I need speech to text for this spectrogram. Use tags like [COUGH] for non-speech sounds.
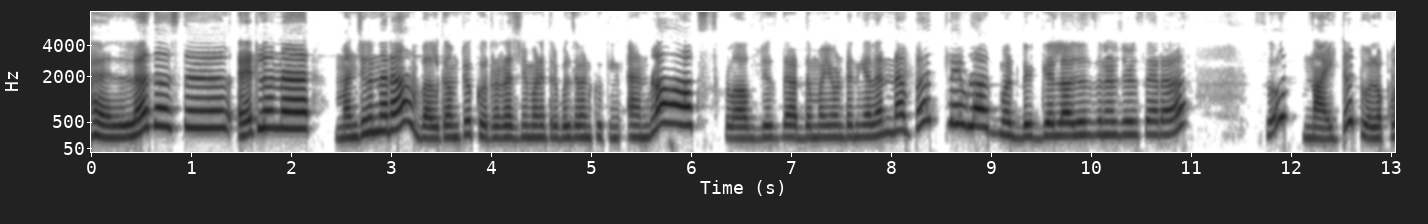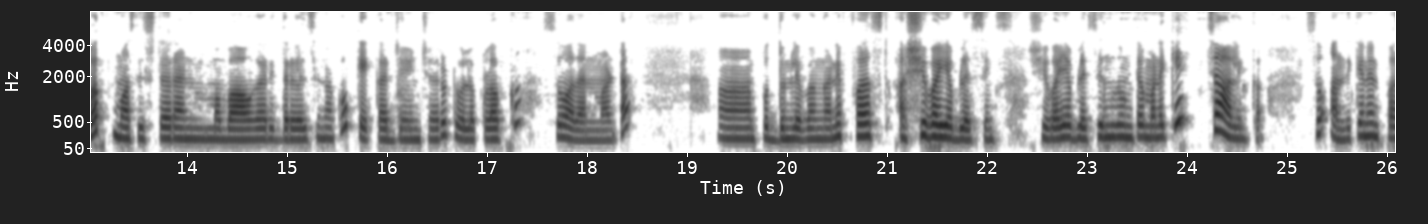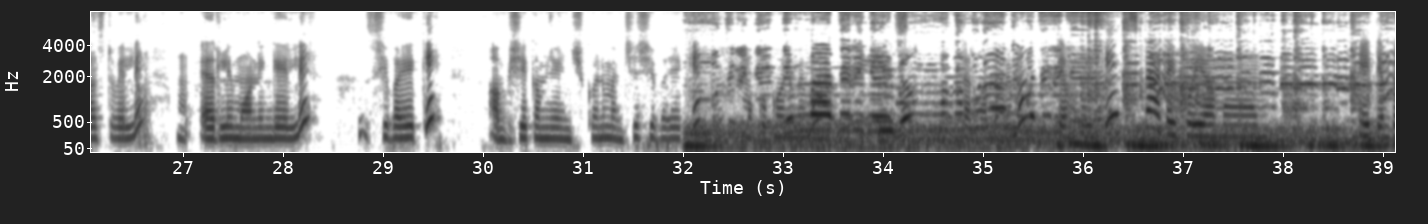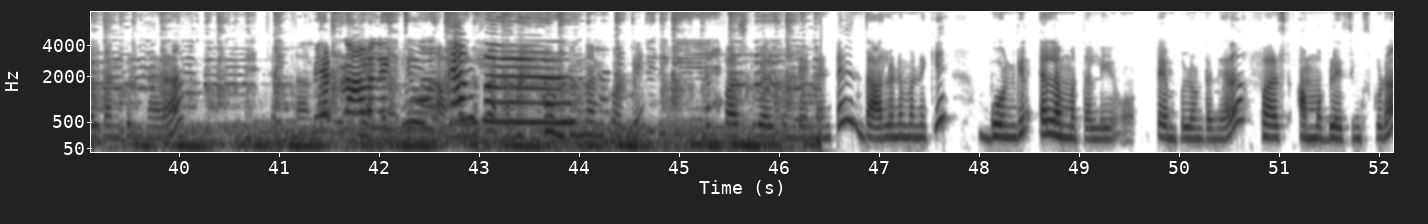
Hello దోస్తులు ఎట్లున్నారు? మంచిగున్నారా welcome to Kurra Rajanimani triple seven cooking and blogs. Blog చూస్తే అర్థమై ఉంటుంది కదా నా బర్త్డే బ్లాగ్. మా డిగ్ ఎలా చూస్తున్నారు చూసారా? So night twelve o'clock మా సిస్టర్ అండ్ మా బావగారు ఇద్దరు కలిసి నాకు కేక్ కట్ చేయించారు ట్వెల్వ్ ఓ క్లాక్. సో అదనమాట పొద్దున్న లేవగానే ఫస్ట్ ఆ శివయ్య బ్లెస్సింగ్స్. శివయ్య బ్లెస్సింగ్స్ ఉంటే మనకి చాలు ఇంకా. సో అందుకే నేను ఫస్ట్ వెళ్ళి ఎర్లీ మార్నింగే వెళ్ళి శివయ్యకి అభిషేకం చేయించుకొని మంచి శివయ్యకి మొక్కుకొని తర్వాత మేము టెంపుల్కి స్టార్ట్ అయిపోయాము. ఏ టెంపుల్కి అనుకుంటున్నారా ఉంటుంది అనుకోండి ఫస్ట్ వెళ్తుంటే ఏంటంటే దారిలోనే మనకి భువనగిరి ఎల్లమ్మ తల్లి టెంపుల్ ఉంటుంది కదా. ఫస్ట్ అమ్మ బ్లెస్సింగ్స్ కూడా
